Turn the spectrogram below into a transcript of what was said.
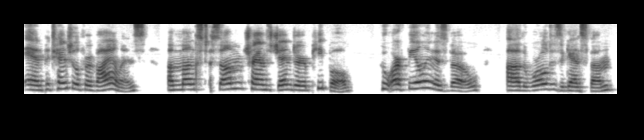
and potential for violence amongst some transgender people who are feeling as though uh, the world is against them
